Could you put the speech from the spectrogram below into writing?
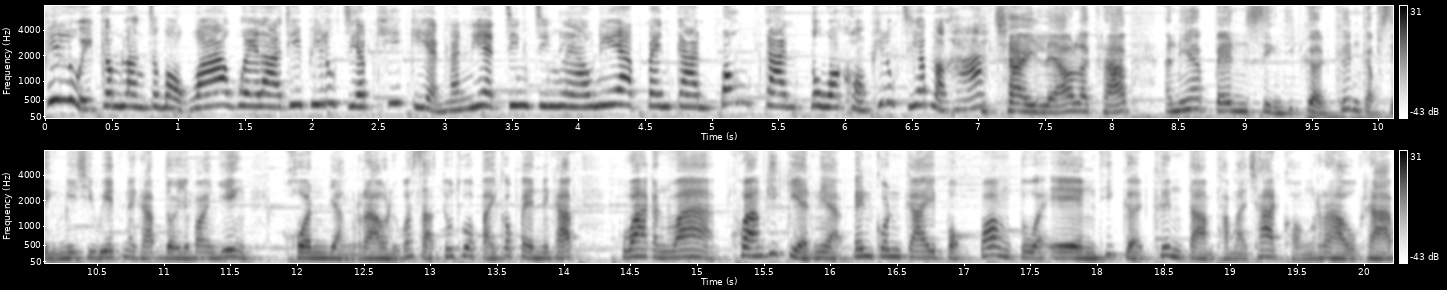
พี่หลุยกำลังจะบอกว่าเวลาที่พี่ลูกเจี๊ยบขี้เกียจนั้นเนี่ยจริง ๆ แล้วเนี่ยเป็นการป้องกันตัวของพี่ลูกเจี๊ยบเหรอคะ ใช่แล้วล่ะครับ อันเนี้ยเป็นสิ่งที่เกิดขึ้นกับสิ่งมีชีวิตนะครับโดยเฉพาะยิ่งคนอย่างเราหรือว่าสัตว์ทั่วๆไปก็เป็นนะครับว่ากันว่าความขี้เกียจเนี่ยเป็นกลไกปกป้องตัวเองที่เกิดขึ้นตามธรรมชาติของเราครับ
